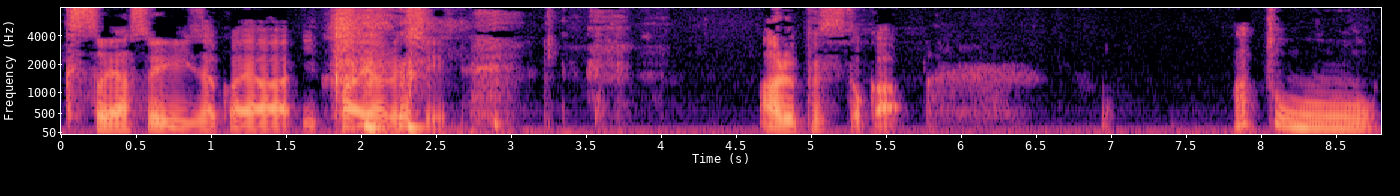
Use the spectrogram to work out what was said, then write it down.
クソ安い居酒屋いっぱいあるし、アルプスとか。あと、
